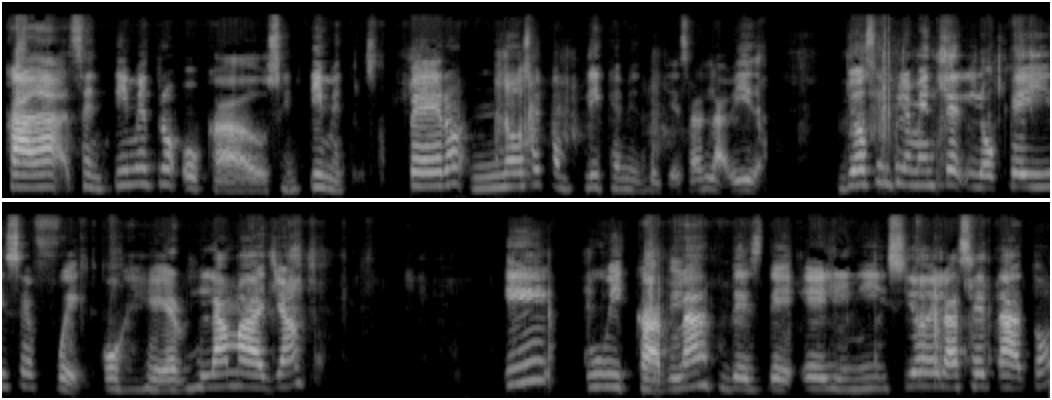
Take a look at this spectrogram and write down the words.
cada centímetro o cada dos centímetros, pero no se compliquen mis bellezas la vida. Yo simplemente lo que hice fue coger la malla y ubicarla desde el inicio del acetato,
